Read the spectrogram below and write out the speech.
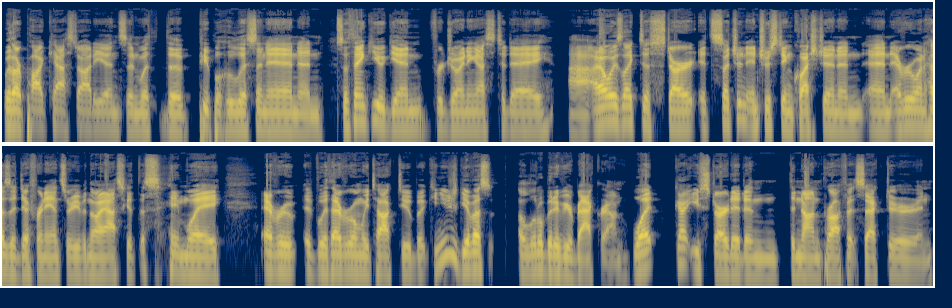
with our podcast audience and with the people who listen in. And so, thank you again for joining us today. Uh, I always like to start. It's such an interesting question, and and everyone has a different answer, even though I ask it the same way every with everyone we talk to. But can you just give us a little bit of your background? What got you started in the nonprofit sector? And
